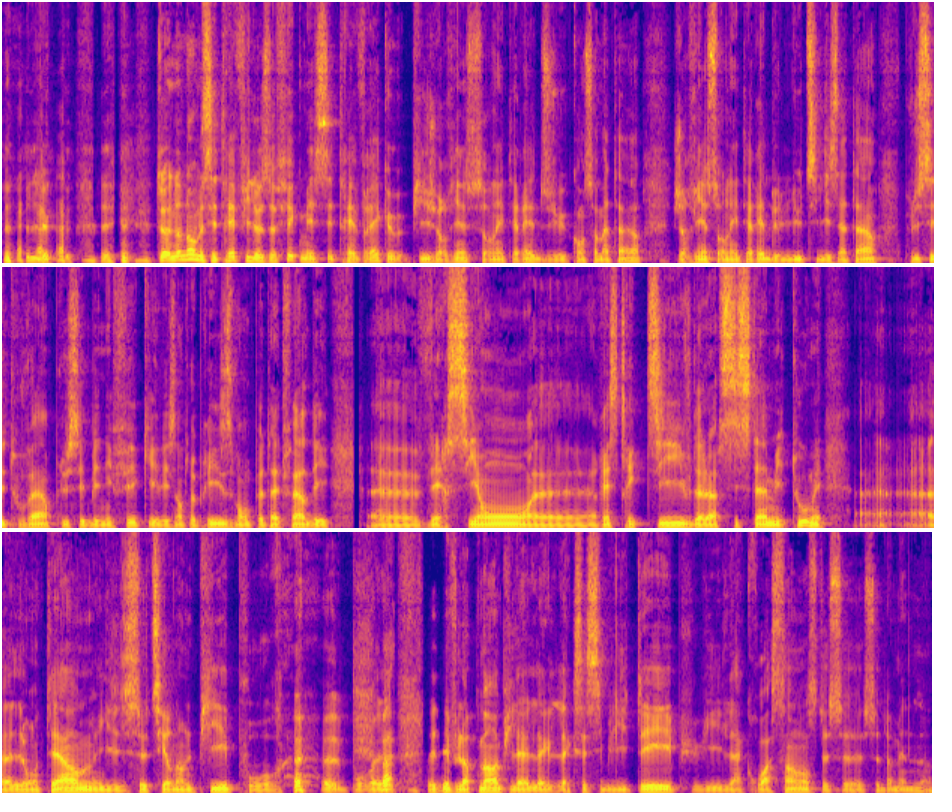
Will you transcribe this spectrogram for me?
non, non, mais c'est très philosophique, mais c'est très vrai que, puis je reviens sur l'intérêt du consommateur, je reviens sur l'intérêt de l'utilisateur. Plus c'est ouvert, plus c'est bénéfique et les entreprises vont peut-être faire des euh, versions euh, restrictives de leur système et tout, mais à, long terme, ils se tirent dans le pied pour, pour euh, bah le développement, puis l'accessibilité et puis la croissance de ce, ce domaine-là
